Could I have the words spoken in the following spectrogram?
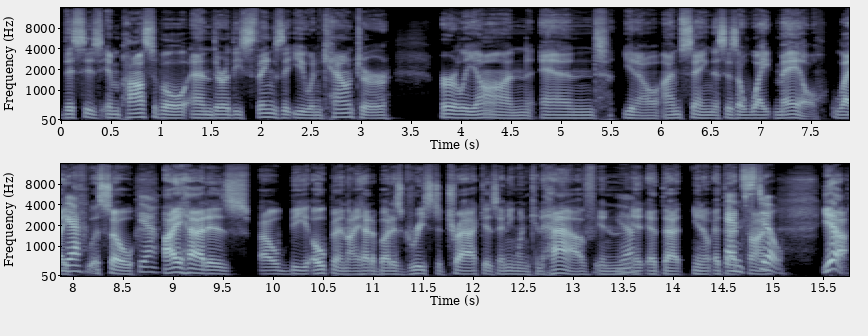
this is impossible and there are these things that you encounter early on and you know I'm saying this as a white male like Yeah. so Yeah. I had as I'll be open I had about as greased a track as anyone can have in Yeah. at, at that you know at that and time still, yeah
